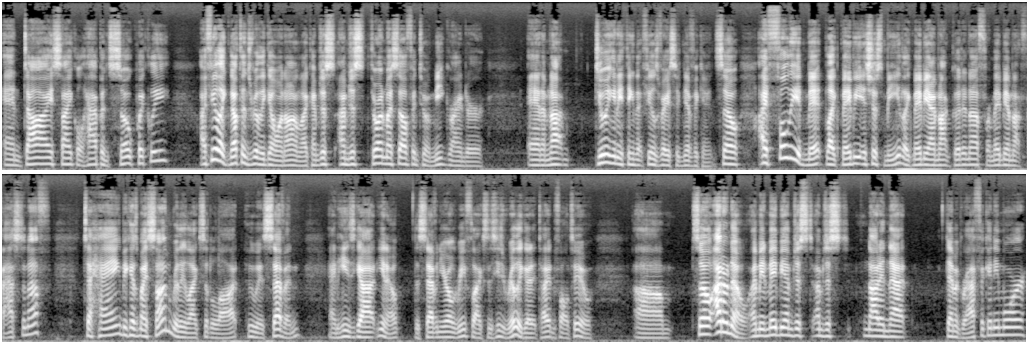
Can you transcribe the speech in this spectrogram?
and die cycle happens so quickly. I feel like nothing's really going on. Like I'm just I'm just throwing myself into a meat grinder and I'm not doing anything that feels very significant. So I fully admit like maybe it's just me, like maybe I'm not good enough or maybe I'm not fast enough to hang because my son really likes it a lot, who is 7 and he's got you know the seven year old reflexes. He's really good at Titanfall too. Um, so I don't know. I mean, maybe I'm just I'm just not in that demographic anymore.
